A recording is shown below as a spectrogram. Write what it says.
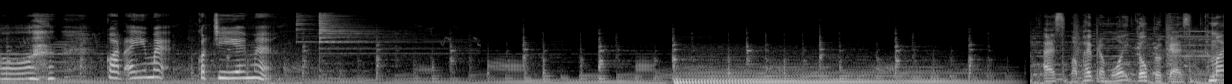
អូគាត់អីម៉ាក់គាត់ជាអីម៉ាក់ S26 Go Progress ថ្មី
